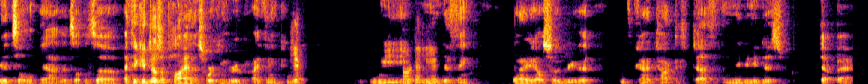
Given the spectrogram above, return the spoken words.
it's a, yeah, that's, a it's a, I think it does apply in this working group. I think Yep. we Totally need to think, but I also agree that we've kind of talked it to death and maybe need to step back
